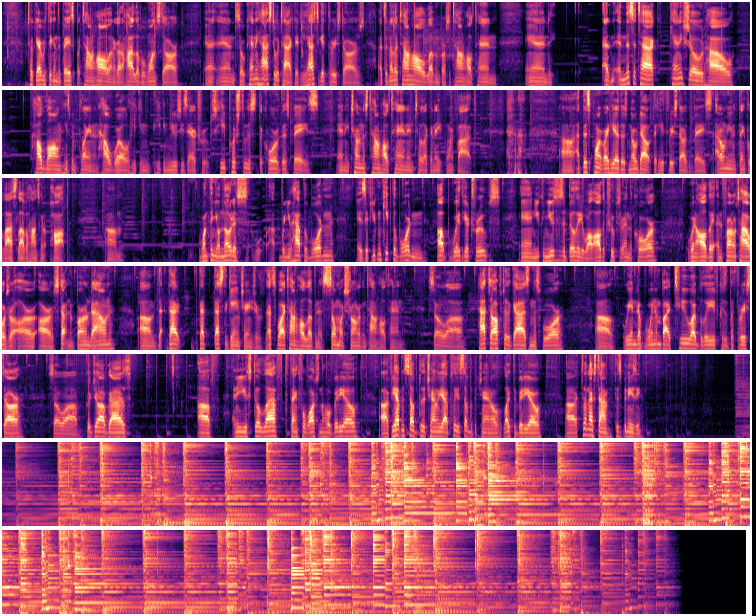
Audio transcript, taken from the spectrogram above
took everything in the base but town hall and I got a high level one star and, and so Kenny has to attack it he has to get three stars it's another Town Hall 11 versus Town Hall 10. And in this attack, Kenny showed how how long he's been playing and how well he can he can use these air troops. He pushed through this, the core of this base and he turned this Town Hall 10 into like an 8.5. Uh, at this point right here, there's no doubt that he three-starred the base. I don't even think the last Lava Hound's going to pop. Um, one thing you'll notice uh, when you have the Warden is if you can keep the Warden up with your troops and you can use his ability while all the troops are in the core, when all the Inferno Towers are, are, are starting to burn down, um, that, that, that, that's the game changer. That's why Town Hall 11 is so much stronger than Town Hall 10. So, uh, hats off to the guys in this war. Uh, we ended up winning by two, I believe, because of the three star. So, uh, good job, guys. Uh, any of you still left, thanks for watching the whole video. Uh, if you haven't subbed to the channel yet, please sub to the channel, like the video. Uh, till next time, this has been easy.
